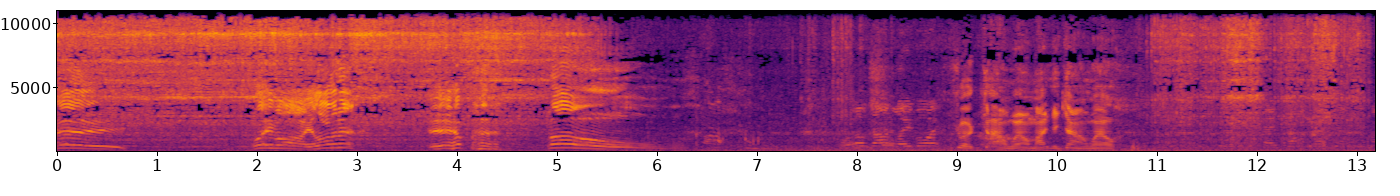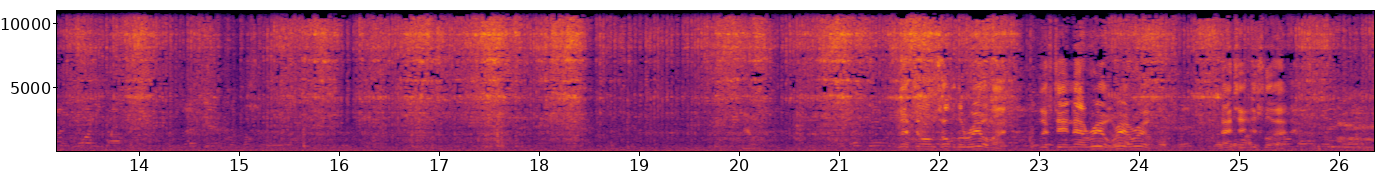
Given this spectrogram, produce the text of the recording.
Hey! Levi, you loving it? Yep. Oh! Well done, Levi. Good, going well, mate. You're going well. Okay, coming back in, mate. Winding up. Left on top of the reel. Left hand on top of the reel, mate. Left hand now, reel, reel, reel. That's it, just like that.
